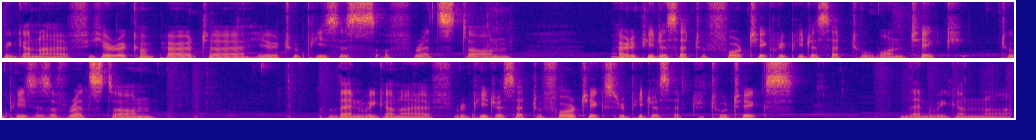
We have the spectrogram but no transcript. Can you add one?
We're gonna have here a comparator, here two pieces of redstone, a repeater set to 4 tick, repeater set to 1 tick, two pieces of redstone. Then we're gonna have repeater set to 4 ticks, repeater set to 2 ticks, then we're gonna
